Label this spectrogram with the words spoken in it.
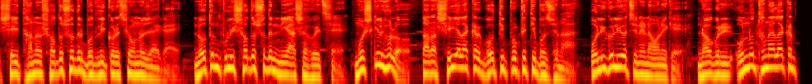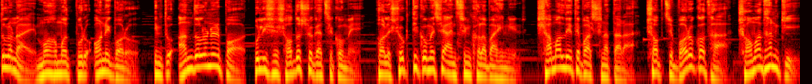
সেই থানার সদস্যদের বদলি করেছে অন্য জায়গায়। নতুন পুলিশ সদস্যদের নিয়ে আসা হয়েছে। মুশকিল হলো, তারা সেই এলাকার গতি প্রকৃতি বোঝে না। অলিগলিও চেনে না অনেকে। নগরীর অন্য থানা এলাকার তুলনায় মোহাম্মদপুর অনেক বড়। কিন্তু আন্দোলনের পর পুলিশের সদস্য গেছে কমে, ফলে শক্তি কমেছে আইনশৃঙ্খলা বাহিনীর। সামাল দিতে পারছে না তারা। সবচেয়ে বড় কথা, সমাধান কি,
